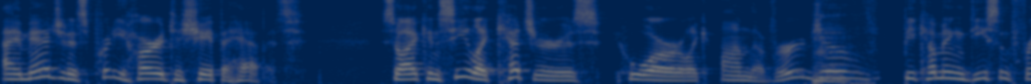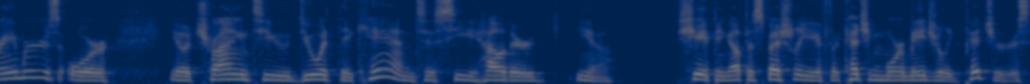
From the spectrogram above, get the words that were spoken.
I imagine it's pretty hard to shape a habit. So I can see like catchers who are like on the verge hmm. of becoming decent framers or you know trying to do what they can to see how they're, you know, shaping up, especially if they're catching more major league pitchers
